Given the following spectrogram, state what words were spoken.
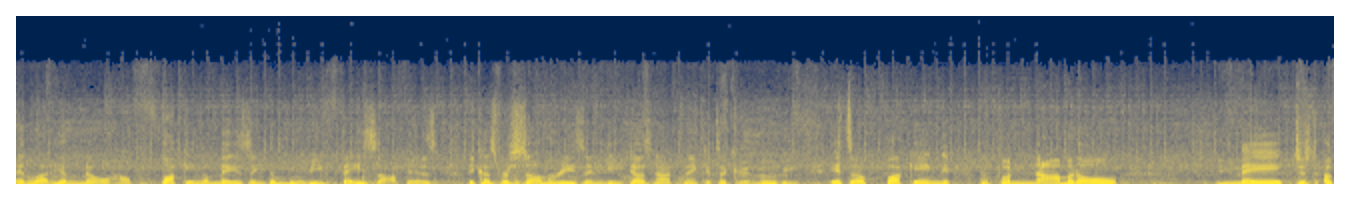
and let him know how fucking amazing the movie Face Off is because for some reason he does not think it's a good movie. It's a fucking phenomenal made just a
